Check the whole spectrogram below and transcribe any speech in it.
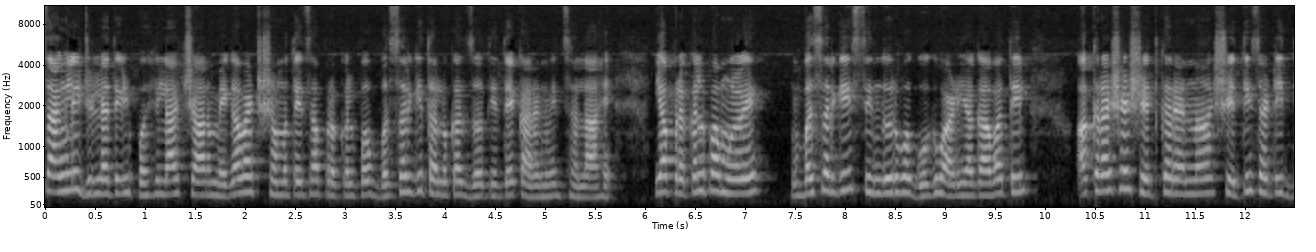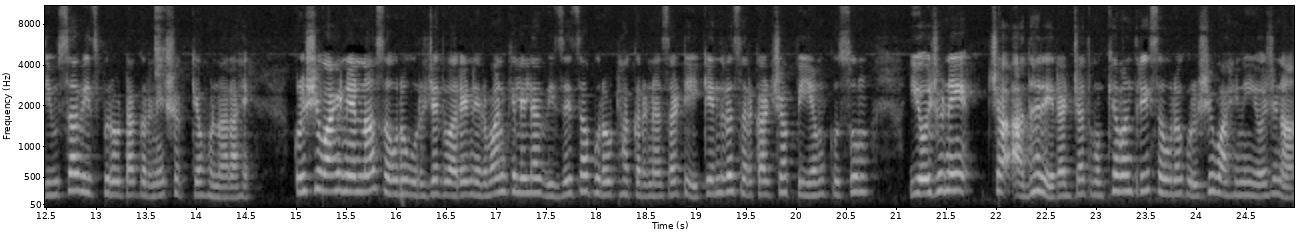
सांगली जिल्ह्यातील पहिला चार मेगावॅट क्षमतेचा प्रकल्प बसरगी तालुका जत येथे कार्यान्वित झाला आहे. या प्रकल्पामुळे बसरगी सिंदूर व गोगवाड या गावातील अकराशे शेतकऱ्यांना शेतीसाठी दिवसा वीज पुरवठा करणे शक्य होणार आहे. कृषी वाहिन्यांना सौर ऊर्जेद्वारे निर्माण केलेल्या विजेचा पुरवठा करण्यासाठी केंद्र सरकारच्या पी एम कुसुम योजनेच्या आधारे राज्यात मुख्यमंत्री सौर कृषी वाहिनी योजना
